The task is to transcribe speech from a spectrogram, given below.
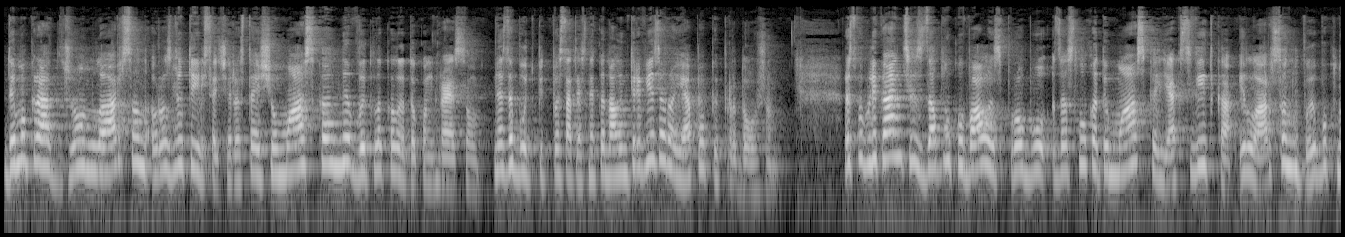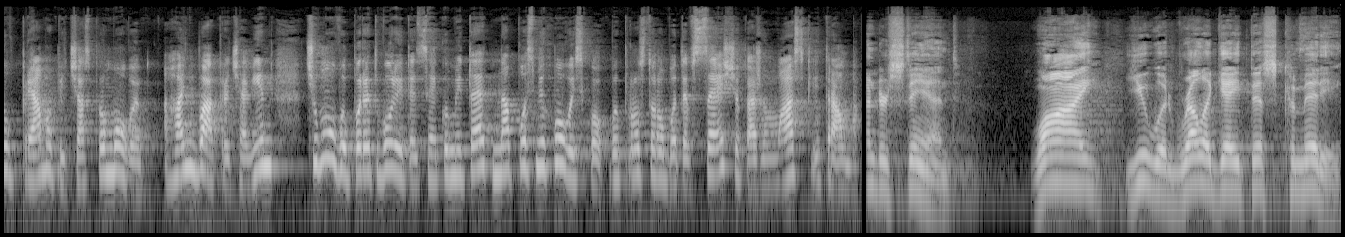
Демократ Джон Ларсон розлютився через те, що маска не викликали до конгресу. Не забудь підписатись на канал інтервізора. Я поки продовжу. Республіканці заблокували спробу заслухати маска як свідка, і Ларсон вибухнув прямо під час промови. Ганьба, кричав він. Чому ви перетворюєте цей комітет на посміховисько? Ви просто робите все, що каже Маск і Трамп. understand why you would relegate this committee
